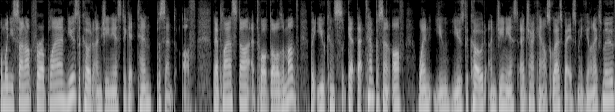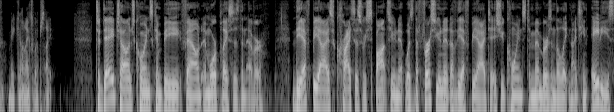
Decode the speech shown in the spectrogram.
and when you sign up for a plan, use the code ungenius to get 10% off. Their plans start at $12 a month, but you can get that 10% off when you use the code ungenius at checkout. Squarespace, make your next move, make your next website. Today, challenge coins can be found in more places than ever. The FBI's Crisis Response Unit was the first unit of the FBI to issue coins to members in the late 1980s,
